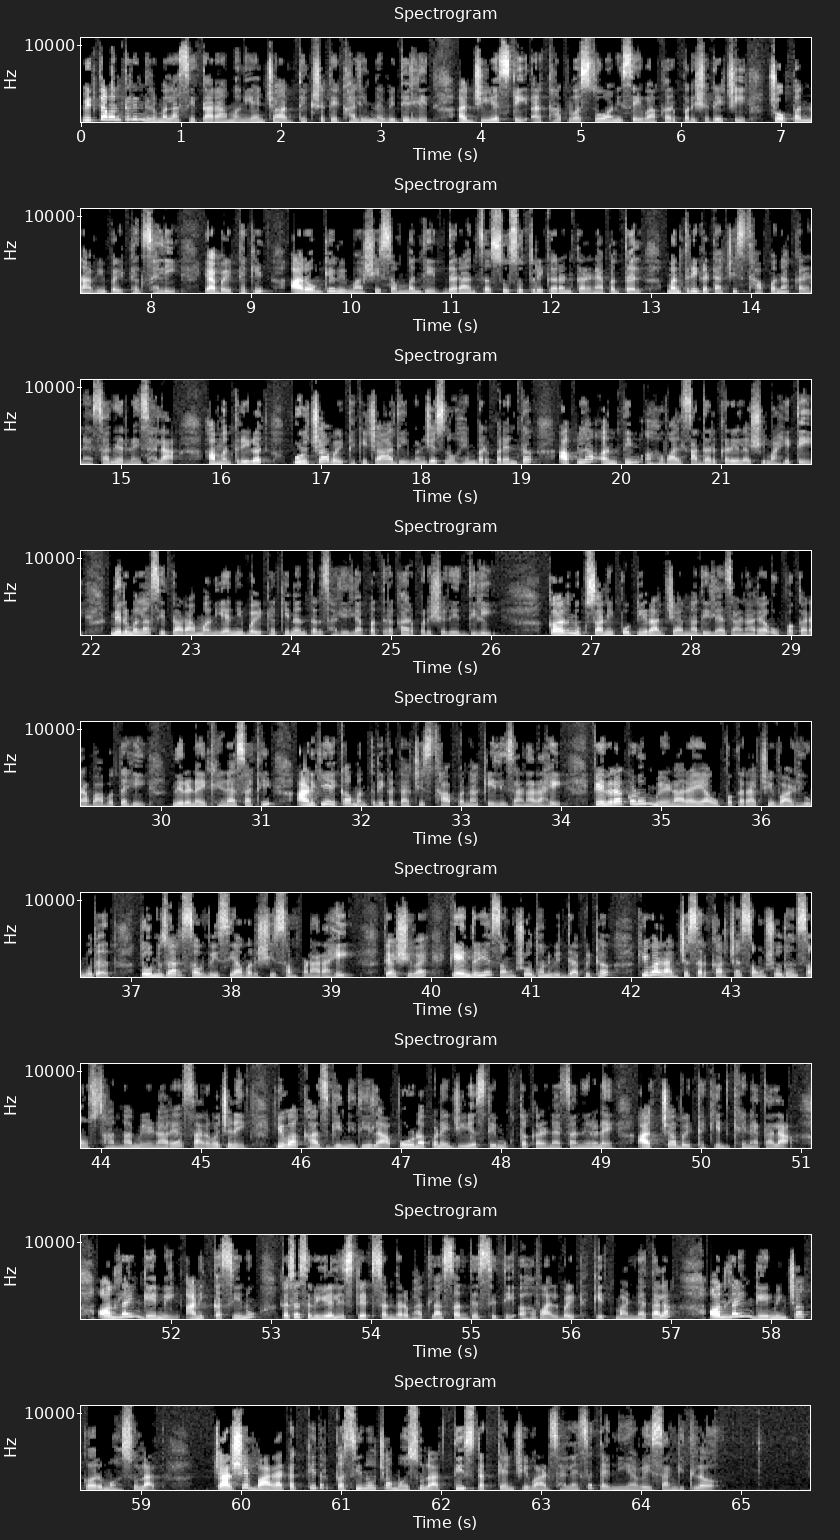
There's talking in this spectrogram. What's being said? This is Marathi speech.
वित्तमंत्री निर्मला सीतारामन यांच्या अध्यक्षतेखाली नवी दिल्लीत आज जीएसटी अर्थात वस्तू आणि सेवा कर परिषदेची चोपन्नावी बैठक झाली. या बैठकीत आरोग्य विमाशी संबंधित दरांचं सुसूत्रीकरण करण्याबद्दल मंत्रिगटाची स्थापना करण्याचा निर्णय झाला. हा मंत्रिगट पुढच्या बैठकीच्या आधी म्हणजेच नोव्हेंबरपर्यंत आपला अंतिम अहवाल सादर करेल अशी माहिती निर्मला सीतारामन यांनी बैठकीनंतर झालेल्या पत्रकार परिषदेत दिली. कर नुकसानीपोटी राज्यांना दिल्या जाणाऱ्या उपकराबाबतही निर्णय घेण्यासाठी आणखी एका मंत्रिगटाची स्थापना केली जाणार आहे. केंद्राकडून मिळणाऱ्या या उपकराची वाढीव मुदत दोन हजार सव्वीस या वर्षी संपणार आहे. त्याशिवाय केंद्रीय संशोधन विद्यापीठं किंवा राज्य सरकारच्या संशोधन संस्थांना मिळणाऱ्या सार्वजनिक किंवा खाजगी निधीला पूर्णपणे जीएसटी मुक्त करण्याचा निर्णय आजच्या बैठकीत घेण्यात आला. ऑनलाईन गेमिंग आणि कसिनो तसंच रिअल इस्टेट संदर्भातला सद्यस्थिती अहवाल बैठकीत मांडण्यात आला. ऑनलाईन गेमिंगच्या कर महसुलात चारशे बारा टक्के तर कसिनोच्या महसुलात तीस टक्क्यांची वाढ झाल्याचं त्यांनी यावेळी सांगितलं.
